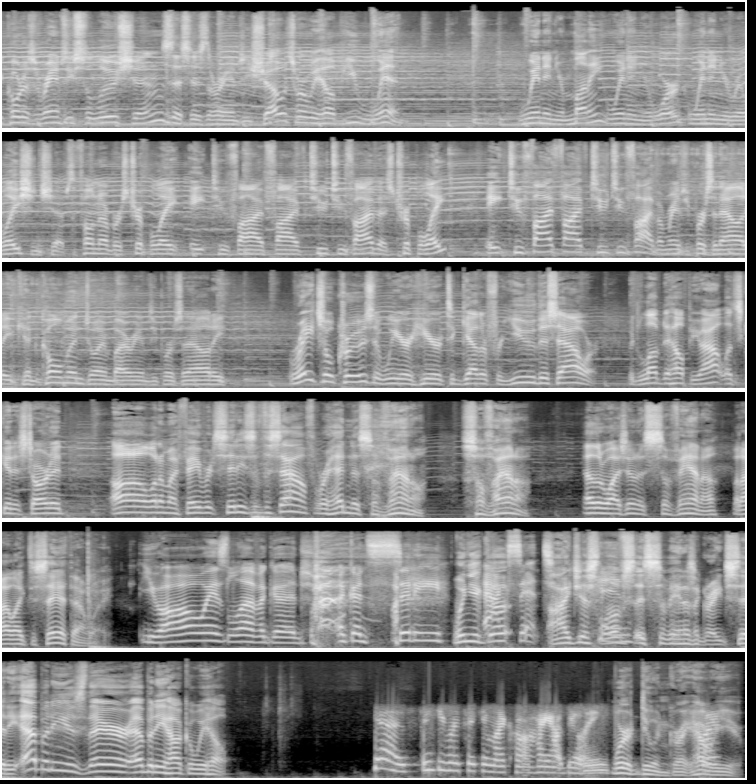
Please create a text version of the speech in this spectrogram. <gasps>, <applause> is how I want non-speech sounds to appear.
headquarters of Ramsey Solutions. This is the Ramsey Show. It's where we help you win. Win in your money, win in your work, win in your relationships. The phone number is 888 825 5225. That's 888 825 5225. I'm Ramsey personality Ken Coleman, joined by Ramsey personality Rachel Cruz, and we are here together for you this hour. We'd love to help you out. Let's get it started. Oh, one of my favorite cities of the South. We're heading to Savannah. Savannah otherwise known as Savannah, but I like to say it that way. You always love a good a good <laughs> city when you go. Accent. I just love it's, Savannah's a great city. Ebony is there. Ebony, how can we help? Yes, thank you for taking my call. How y'all doing? We're doing great. How are you?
